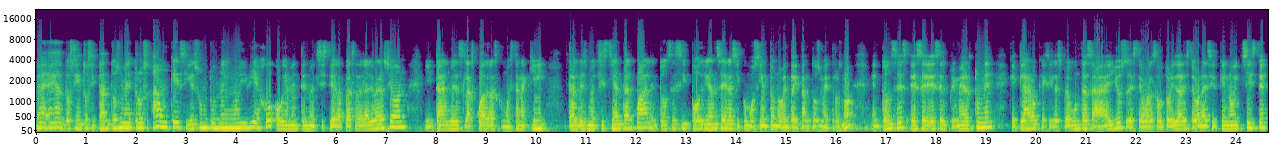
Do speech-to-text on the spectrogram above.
eh, doscientos y tantos metros, aunque si es un túnel muy viejo, obviamente no existía la Plaza de la Liberación y tal vez las cuadras como están aquí, tal vez no existían tal cual, entonces sí podrían ser así como 190 y tantos metros, ¿no? Entonces ese es el primer túnel que claro que si les preguntas a ellos este, o a las autoridades te van a decir que no existe,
